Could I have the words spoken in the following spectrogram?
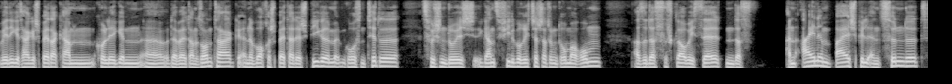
Wenige Tage später kam Kollegin äh, der Welt am Sonntag, eine Woche später der Spiegel mit einem großen Titel, zwischendurch ganz viel Berichterstattung drumherum. Also das ist, glaube ich, selten, dass an einem Beispiel entzündet,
